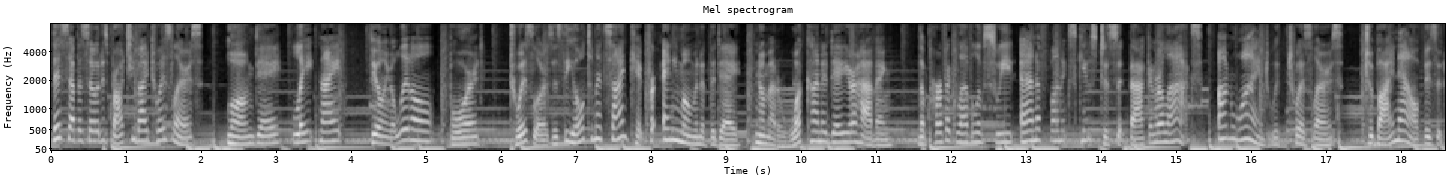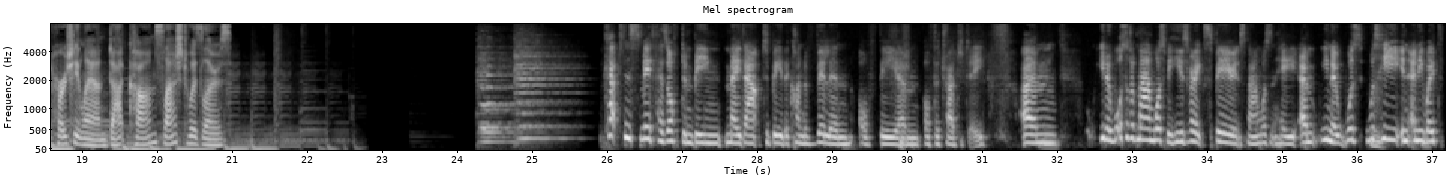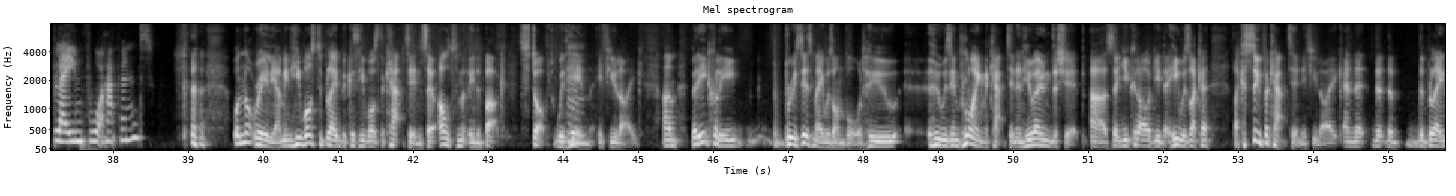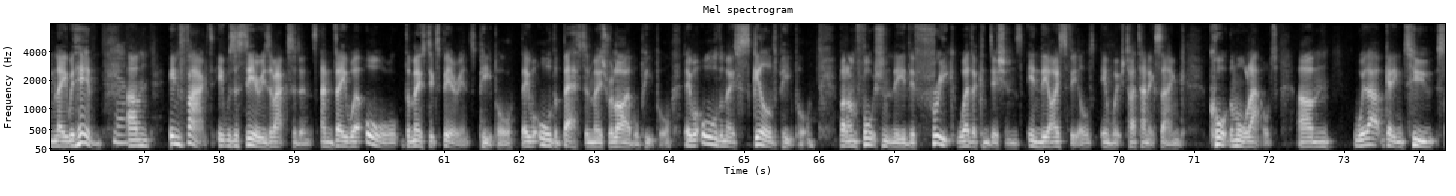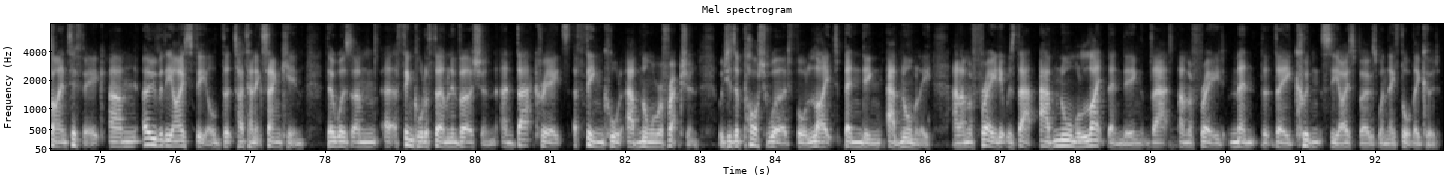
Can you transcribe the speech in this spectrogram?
This episode is brought to you by Twizzlers. Long day, late night, feeling a little bored. Twizzlers is the ultimate sidekick for any moment of the day, no matter what kind of day you're having. The perfect level of sweet and a fun excuse to sit back and relax. Unwind with Twizzlers. To buy now, visit Hersheyland.com slash Twizzlers. Captain Smith has often been made out to be the kind of villain of the um, of the tragedy. Um, you know, what sort of man was he? He was a very experienced man, wasn't he? Um, you know, was was he in any way to blame for what happened? well, not really. I mean, he was to blame because he was the captain. So ultimately, the buck stopped with him, if you like. Um, but equally, Bruce Ismay was on board, who who was employing the captain and who owned the ship. Uh, so you could argue that he was like a like a super captain, if you like, and that the, the the blame lay with him. Yeah. Um, in fact, it was a series of accidents, and they were all the most experienced people. They were all the best and most reliable people. They were all the most skilled people. But unfortunately, the freak weather conditions in the ice field in which Titanic sank caught them all out. Um, without getting too scientific, um, over the ice field that Titanic sank in, there was um, a thing called a thermal inversion, and that creates a thing called abnormal refraction, which is a posh word for light bending abnormally. And I'm afraid it was that abnormal light bending that I'm afraid meant that they couldn't see icebergs when they thought they could.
